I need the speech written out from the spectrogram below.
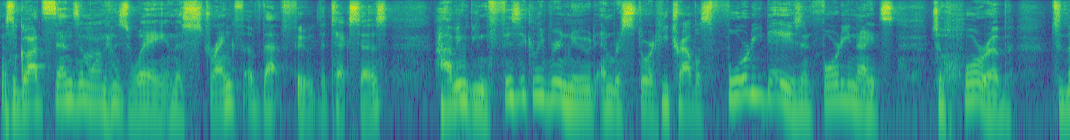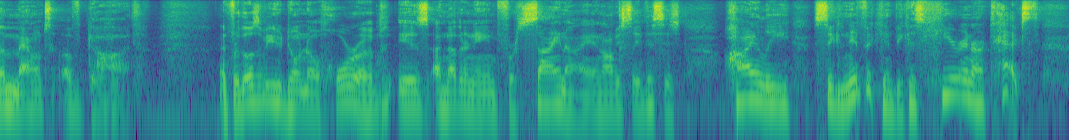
And so God sends him on his way in the strength of that food, the text says, having been physically renewed and restored, he travels 40 days and 40 nights to Horeb to the Mount of God. And for those of you who don't know, Horeb is another name for Sinai. And obviously, this is highly significant because here in our text,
